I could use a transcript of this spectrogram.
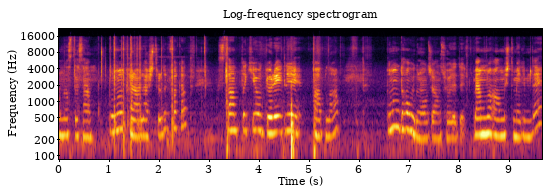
nasıl desem bunu kararlaştırdık fakat standdaki o görevli abla bunun daha uygun olacağını söyledi. Ben bunu almıştım elimde.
